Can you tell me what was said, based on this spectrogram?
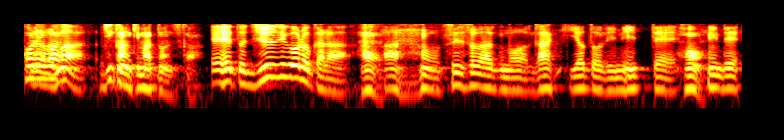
これはまあ時間決まったんですか？えっ、と10時頃から、はい、あの吹奏楽の楽器を取りに行って、で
